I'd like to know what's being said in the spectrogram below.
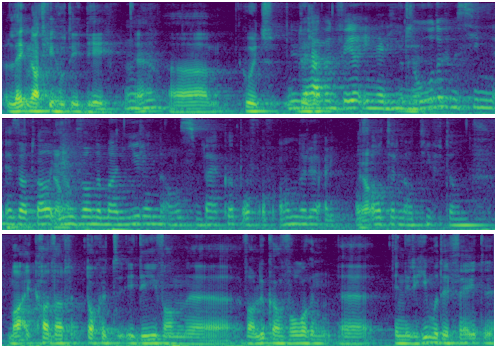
lijkt me dat geen goed idee. Mm -hmm. uh, goed, nu, we dus hebben veel energie nodig, misschien is dat wel een van de manieren als backup of, of andere, als alternatief dan. Maar ik ga daar toch het idee van, uh, van Luca volgen. Uh, energie moet in feite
